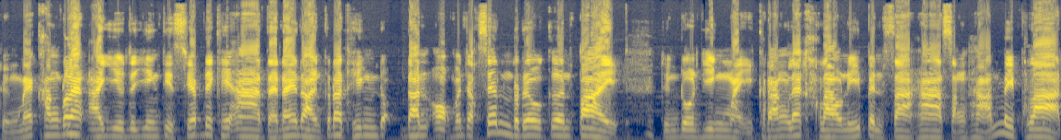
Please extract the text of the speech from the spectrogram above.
ถึงแม้ครั้งแรกอายิวจะยิงติดเซฟเดคอาแต่ในด่านกระทิงดันออกมาจากเส้นเร็วเกินไป จึงโดนยิงใหม่อีกครั้งและคราวนี้เป็นซาฮาสังหารไม่พลาด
